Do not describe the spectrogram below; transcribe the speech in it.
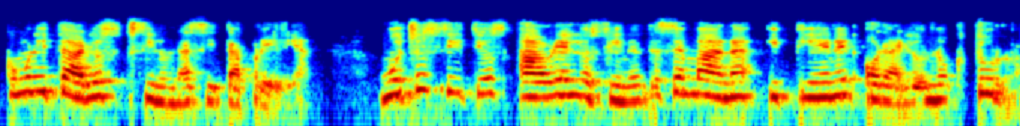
comunitarios sin una cita previa. Muchos sitios abren los fines de semana y tienen horario nocturno.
